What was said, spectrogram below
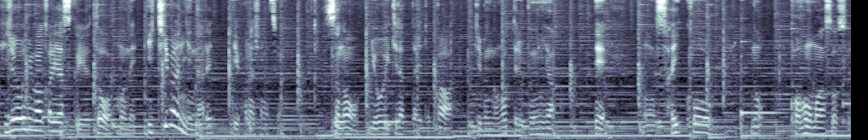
非常に分かりやすく言うともうね一番になれっていう話なんですよ。その領域だったりとか自分が持ってる分野でもう最高のパフォーマンスをする、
